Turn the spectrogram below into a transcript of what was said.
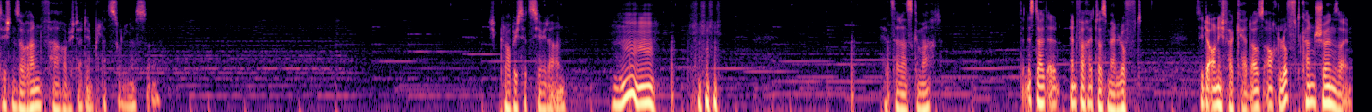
Tischen so ranfahre, ob ich da den Platz so lasse. Ich glaube, ich sitze hier wieder an. Hm. Hat er das gemacht. Dann ist da halt einfach etwas mehr Luft. Sieht auch nicht verkehrt aus. Auch Luft kann schön sein.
